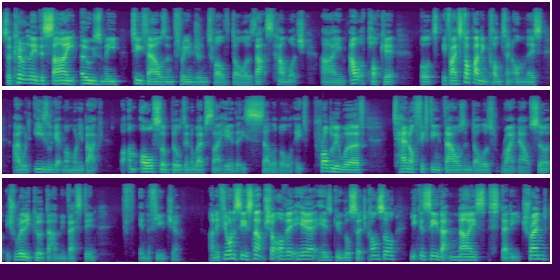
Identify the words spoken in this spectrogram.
So currently, the site owes me $2,312. That's how much I'm out of pocket. But if I stop adding content on this, I would easily get my money back but I'm also building a website here that is sellable. It's probably worth ten or fifteen thousand dollars right now, so it's really good that I'm investing in the future. And if you want to see a snapshot of it here, here's Google Search Console. You can see that nice steady trend.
